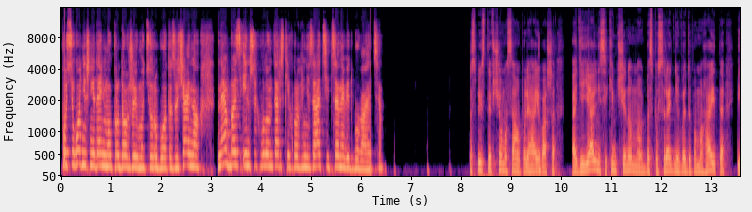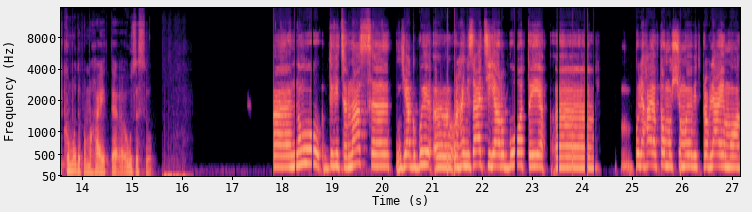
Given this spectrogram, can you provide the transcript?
по сьогоднішній день ми продовжуємо цю роботу. Звичайно, не без інших волонтерських організацій це не відбувається. Розповісти, в чому саме полягає ваша е, діяльність, яким чином е, безпосередньо ви допомагаєте і кому допомагаєте у ЗСУ? Е, Ну, дивіться, в нас е, якби е, організація роботи полягає в тому, що ми відправляємо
